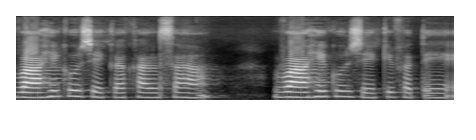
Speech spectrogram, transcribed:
ਵਾਹਿਗੁਰੂ ਜੀ ਕਾ ਖਾਲਸਾ, ਵਾਹਿਗੁਰੂ ਜੀ ਕੀ ਫਤਿਹ।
